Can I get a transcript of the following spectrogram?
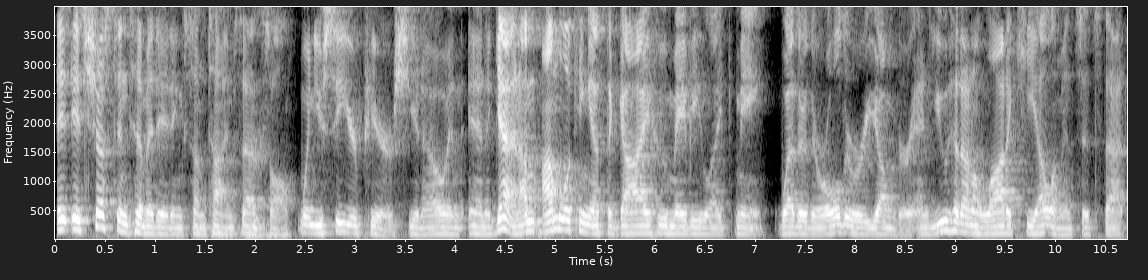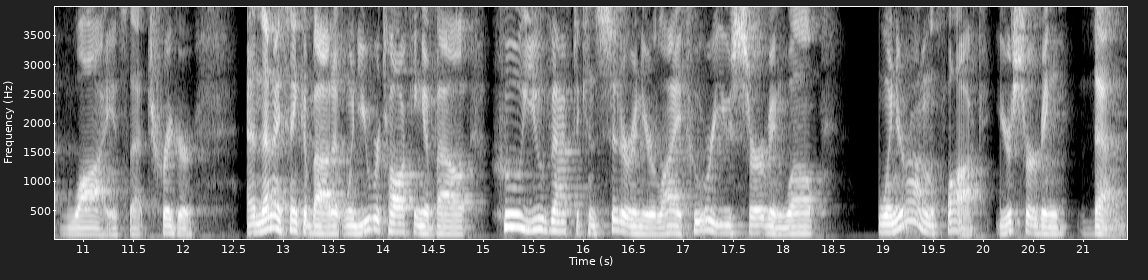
It, it's just intimidating sometimes. That's all. When you see your peers, you know, and and again, I'm I'm looking at the guy who may be like me, whether they're older or younger, and you hit on a lot of key elements. It's that why, it's that trigger, and then I think about it when you were talking about who you have to consider in your life. Who are you serving? Well, when you're on the clock, you're serving them.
